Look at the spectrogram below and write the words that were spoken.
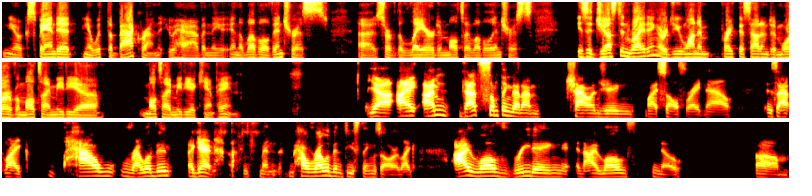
know expand it you know with the background that you have and the and the level of interests, uh, sort of the layered and multi level interests? is it just in writing or do you want to break this out into more of a multimedia multimedia campaign yeah i i'm that's something that i'm challenging myself right now is that like how relevant again man, how relevant these things are like i love reading and i love you know um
